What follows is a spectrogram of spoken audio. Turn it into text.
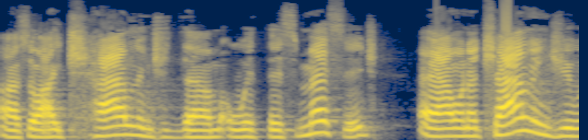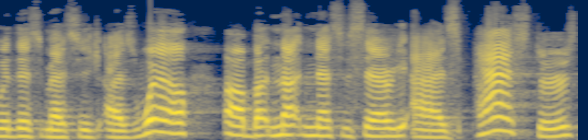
Uh, so I challenged them with this message, and I want to challenge you with this message as well, uh, but not necessarily as pastors,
